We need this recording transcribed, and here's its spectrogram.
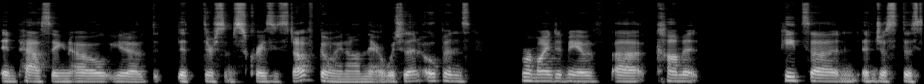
in passing, oh, you know, th- th- there's some crazy stuff going on there, which then opens, reminded me of uh, Comet Pizza and, and just this,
